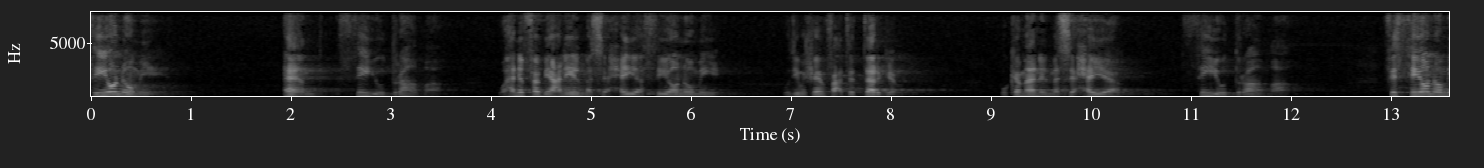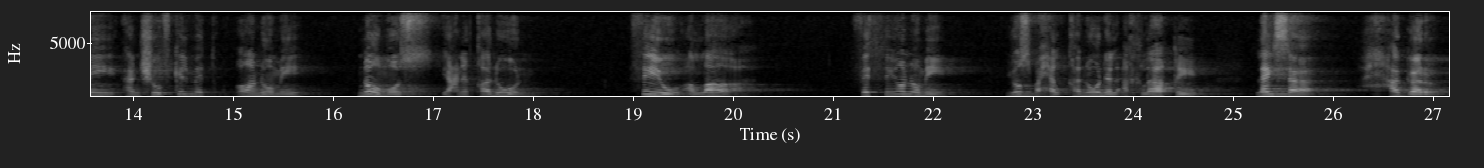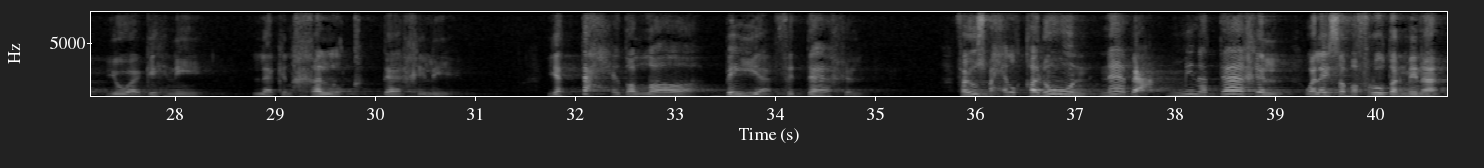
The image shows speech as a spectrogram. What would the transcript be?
theonomy and theodrama وهنفهم يعني إيه المسيحية theonomy. ودي مش هينفع تترجم. وكمان المسيحية theodrama. في ال theonomy هنشوف كلمة أونومي نوموس يعني قانون. ثيو الله في ال theonomy يصبح القانون الأخلاقي. ليس حجر يواجهني لكن خلق داخلي. يتحد الله بي في الداخل. فيصبح القانون نابع من الداخل وليس مفروضا من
